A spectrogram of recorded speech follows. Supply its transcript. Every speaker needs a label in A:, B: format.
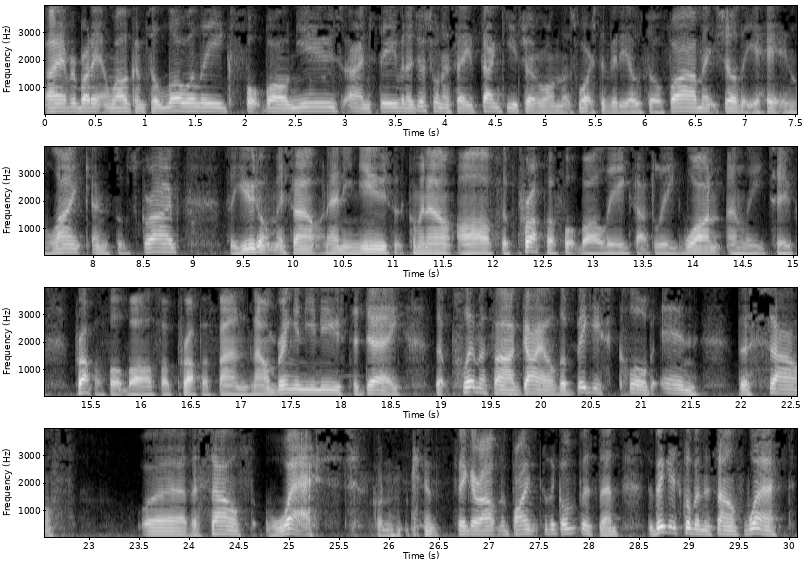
A: Hi everybody and welcome to Lower League Football News. I'm Stephen. I just want to say thank you to everyone that's watched the video so far. Make sure that you're hitting like and subscribe so you don't miss out on any news that's coming out of the proper football leagues. That's League 1 and League 2. Proper football for proper fans. Now I'm bringing you news today that Plymouth Argyle, the biggest club in the South uh, the southwest. Couldn't figure out the point to the compass then. The biggest club in the southwest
